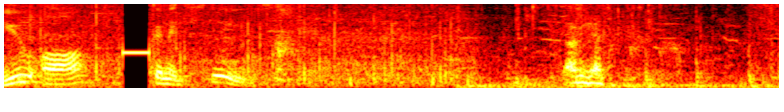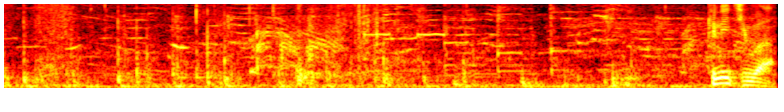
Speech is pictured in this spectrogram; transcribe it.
You are f***ing excused. Konnichiwa.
